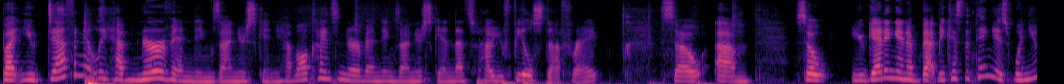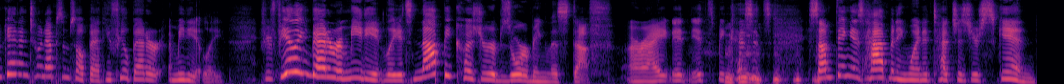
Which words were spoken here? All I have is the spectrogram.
but you definitely have nerve endings on your skin. You have all kinds of nerve endings on your skin. That's how you feel stuff, right? So, um, so you're getting in a bath because the thing is, when you get into an Epsom salt bath, you feel better immediately. If you're feeling better immediately, it's not because you're absorbing this stuff. All right, it, it's because it's something is happening when it touches your skin,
